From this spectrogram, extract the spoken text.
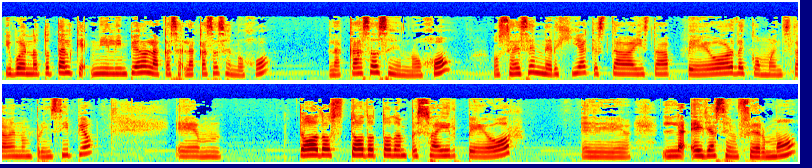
Y bueno total que ni limpiaron la casa la casa se enojó la casa se enojó. O sea esa energía que estaba ahí estaba peor de como estaba en un principio. Eh, todos todo todo empezó a ir peor. Eh, ella se enfermó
